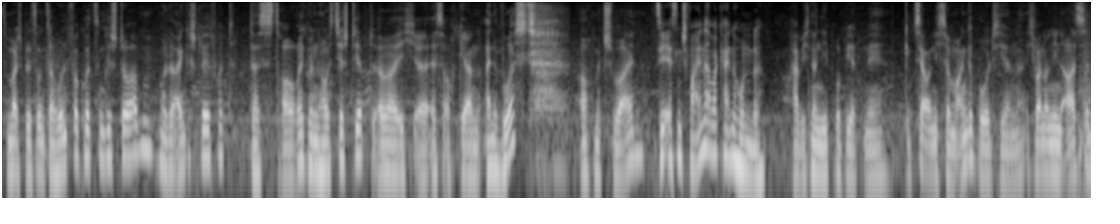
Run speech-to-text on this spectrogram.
Zum Beispiel ist unser Hund vor kurzem gestorben, wurde eingeschläfert. Das ist traurig, wenn ein Haustier stirbt, aber ich äh, esse auch gern eine Wurst, auch mit Schwein. Sie essen Schweine, aber keine Hunde? Habe ich noch nie probiert, nee. Gibt es ja auch nicht so im Angebot hier. Ne? Ich war noch nie in Asien.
